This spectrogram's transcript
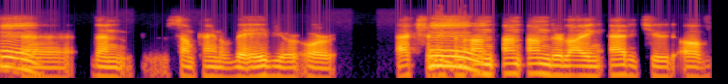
Hmm. uh, than some kind of behavior or action it's an Hmm. un, un, underlying attitude of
